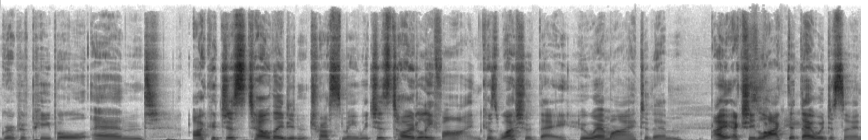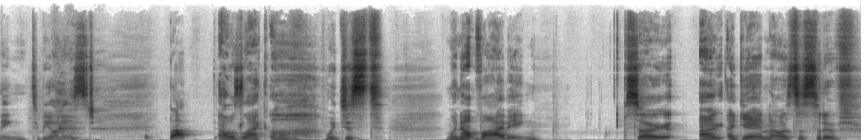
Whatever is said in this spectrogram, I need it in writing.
group of people, and I could just tell they didn't trust me, which is totally fine because why should they? Who am I to them? I actually liked that they were discerning, to be honest. but I was like, oh, we're just, we're not vibing. So I, again, I was just sort of,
